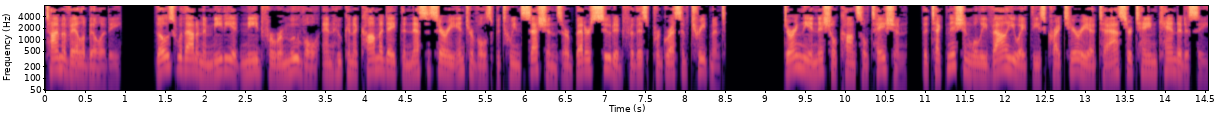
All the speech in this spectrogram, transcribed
Time availability. Those without an immediate need for removal and who can accommodate the necessary intervals between sessions are better suited for this progressive treatment. During the initial consultation, the technician will evaluate these criteria to ascertain candidacy.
